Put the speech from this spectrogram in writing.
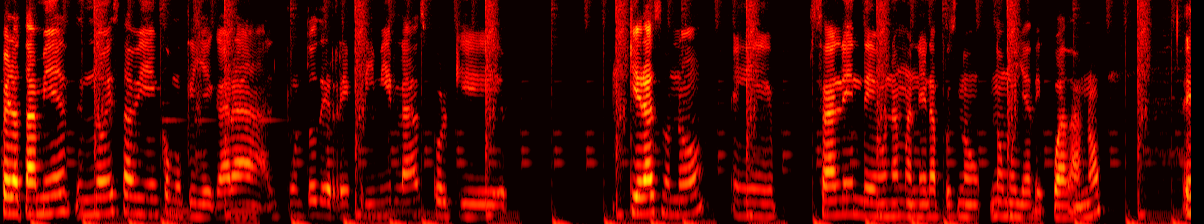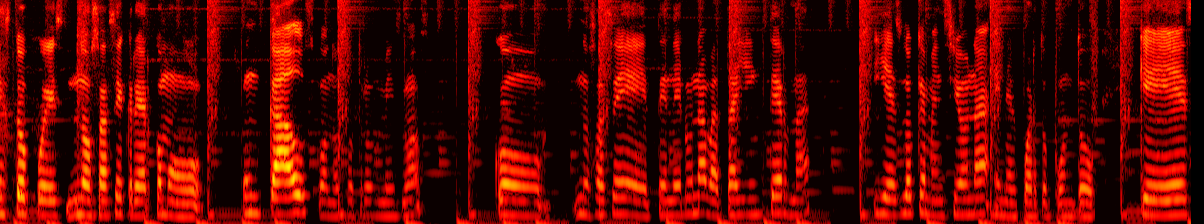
pero también no está bien como que llegar al punto de reprimirlas porque quieras o no, eh, salen de una manera pues no, no muy adecuada, ¿no? Esto pues nos hace crear como un caos con nosotros mismos, con, nos hace tener una batalla interna y es lo que menciona en el cuarto punto, que es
